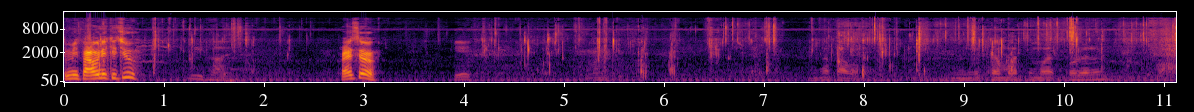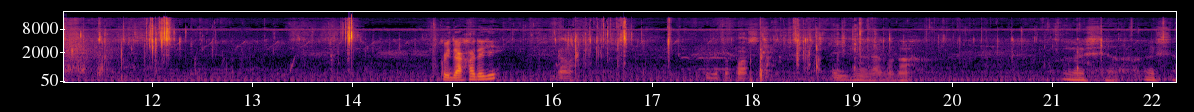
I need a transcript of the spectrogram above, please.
তুমি পাওনি কিছু? পাইছো? কই দেখা দেখি। আচ্ছা আচ্ছা।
